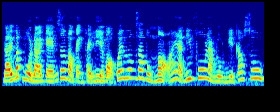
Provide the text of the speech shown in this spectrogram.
Đấy, mất mùa đói kém, rơi vào cảnh phải lìa bỏ quê hương ra vùng mỏ hay là đi phu làm đồn điền cao su.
